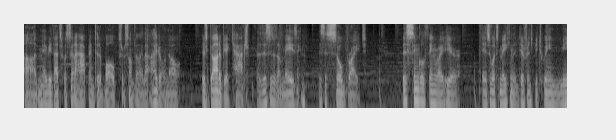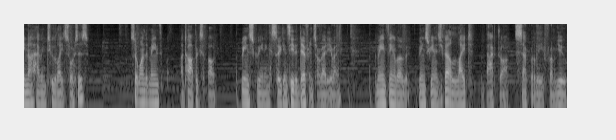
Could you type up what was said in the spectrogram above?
Uh, maybe that's what's gonna happen to the bulbs or something like that. I don't know. There's got to be a catch because this is amazing. This is so bright. This single thing right here is what's making the difference between me not having two light sources. So one of the main uh, topics about green screening, so you can see the difference already, right? The main thing about green screen is you gotta light the backdrop separately from you,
